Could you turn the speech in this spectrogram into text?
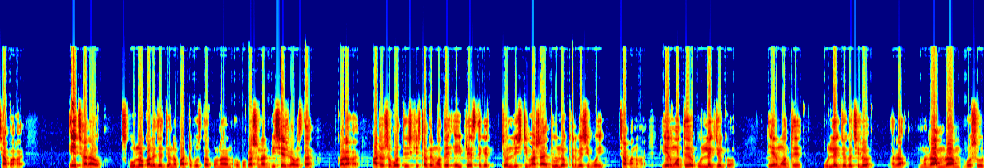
ছাপা হয়। এছাড়াও স্কুল ও কলেজের জন্য পাঠ্যপুস্তক প্রণয়ন ও প্রকাশনার বিশেষ ব্যবস্থা করা হয়। আঠারোশো বত্রিশ খ্রিস্টাব্দের মধ্যে এই প্রেস থেকে চল্লিশটি ভাষায় দু লক্ষের বেশি বই ছাপানো হয়। এর মধ্যে উল্লেখযোগ্য, এর মধ্যে উল্লেখযোগ্য ছিল রাম রাম বসুর,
